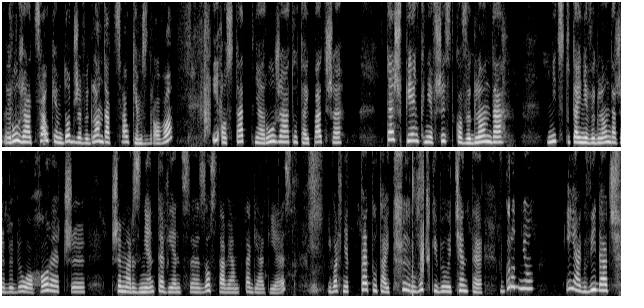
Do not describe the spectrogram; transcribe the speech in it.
róża całkiem dobrze wygląda, całkiem zdrowo. I ostatnia róża, tutaj patrzę, też pięknie wszystko wygląda. Nic tutaj nie wygląda, żeby było chore czy przemarznięte, więc e, zostawiam tak jak jest. I właśnie te tutaj trzy różyczki były cięte w grudniu i jak widać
